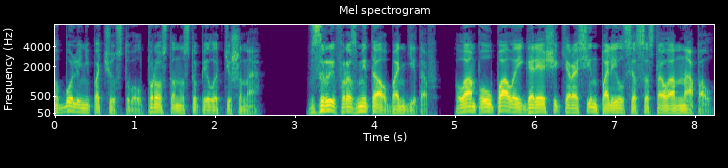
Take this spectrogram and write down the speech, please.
но боли не почувствовал, просто наступила тишина. Взрыв разметал бандитов. Лампа упала, и горящий керосин полился со стола на пол.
